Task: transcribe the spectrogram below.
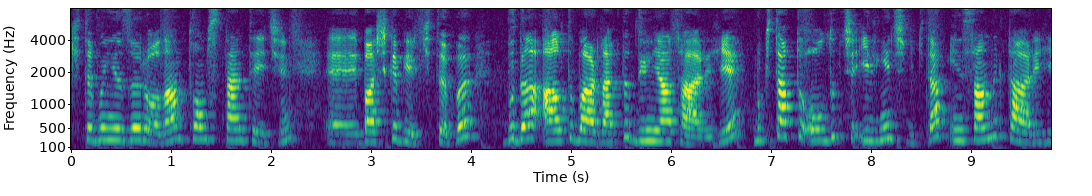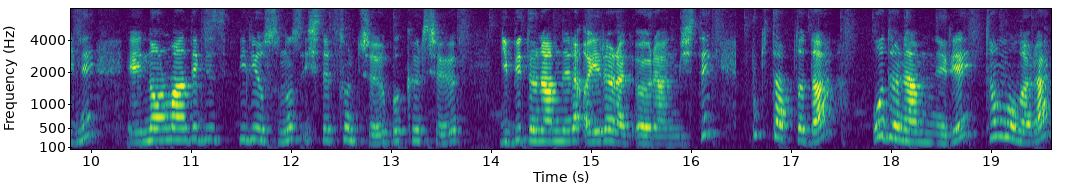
kitabın yazarı olan Tom Stantage'in e, başka bir kitabı. Bu da Altı Bardakta Dünya Tarihi. Bu kitap da oldukça ilginç bir kitap. İnsanlık tarihini e, normalde biz biliyorsunuz işte Tunç Çağı, Bakır Çağı gibi dönemlere ayırarak öğrenmiştik. Bu kitapta da o dönemleri tam olarak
